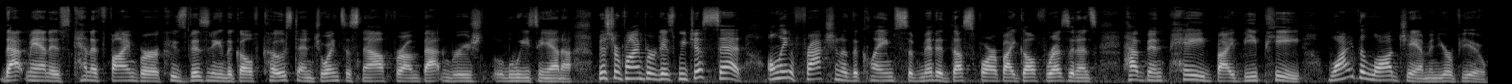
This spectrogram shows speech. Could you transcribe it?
That man is Kenneth Feinberg, who's visiting the Gulf Coast and joins us now from Baton Rouge, Louisiana. Mr. Feinberg, as we just said, only a fraction of the claims submitted thus far by Gulf residents have been paid by BP. Why the logjam, in your view?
